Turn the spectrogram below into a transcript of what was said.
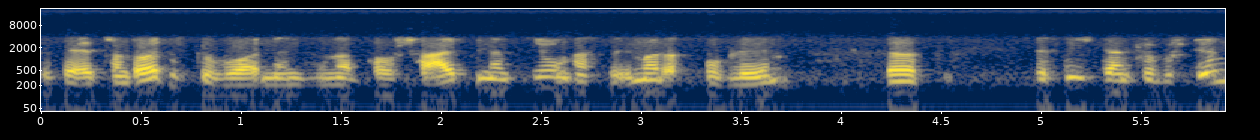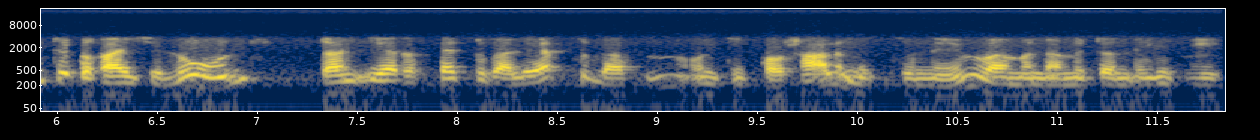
ist ja jetzt schon deutlich geworden, in so einer Pauschalfinanzierung hast du immer das Problem, dass es sich dann für bestimmte Bereiche lohnt, dann eher das Bett sogar leer zu lassen und die Pauschale mitzunehmen, weil man damit dann irgendwie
